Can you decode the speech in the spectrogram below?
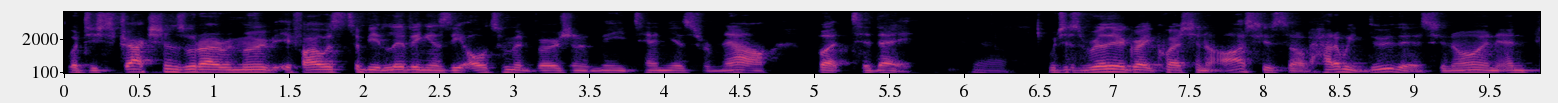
What distractions would I remove if I was to be living as the ultimate version of me 10 years from now, but today? Yeah. which is really a great question to ask yourself how do we do this you know and and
